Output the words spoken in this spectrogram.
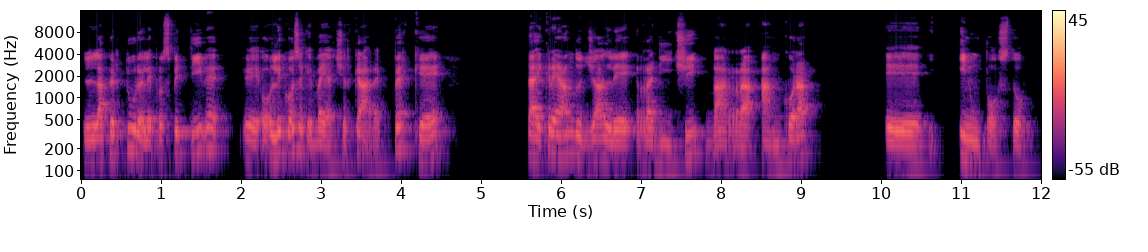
l'apertura e le prospettive eh, o le cose che vai a cercare perché stai creando già le radici barra ancora eh, in un posto.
